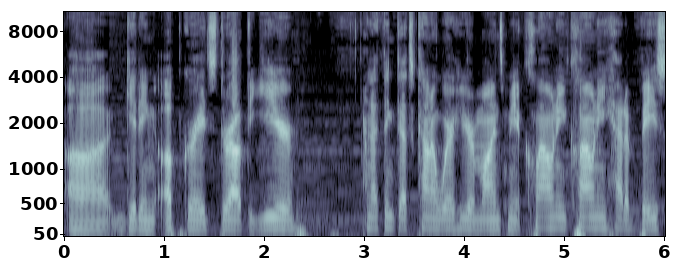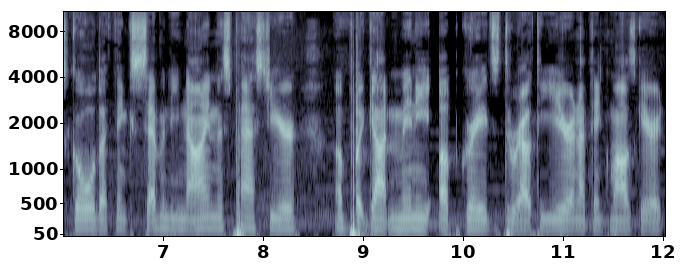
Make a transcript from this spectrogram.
uh, getting upgrades throughout the year and I think that's kind of where he reminds me of Clowney. Clowney had a base gold, I think 79 this past year, uh, but got many upgrades throughout the year, and I think Myles Garrett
